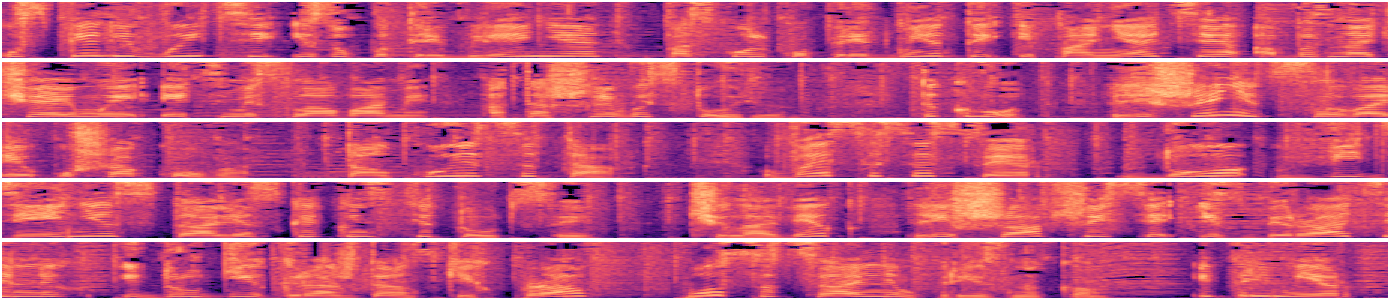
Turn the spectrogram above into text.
успели выйти из употребления, поскольку предметы и понятия, обозначаемые этими словами, отошли в историю. Так вот, лишенец в словаре Ушакова толкуется так. В СССР до введения Сталинской Конституции человек, лишавшийся избирательных и других гражданских прав по социальным признакам. И пример –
